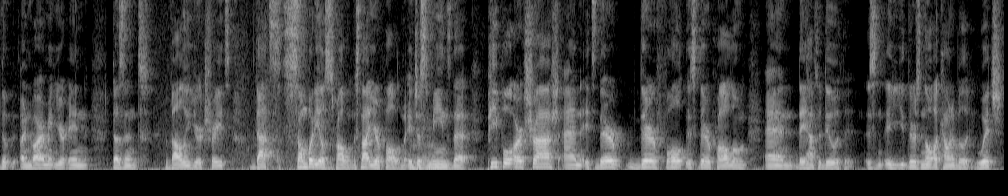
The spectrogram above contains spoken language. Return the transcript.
the environment you're in doesn't value your traits that's somebody else's problem. It's not your problem. It just mm-hmm. means that people are trash and it's their their fault it's their problem and they have to deal with it. It's, it, there's no accountability which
